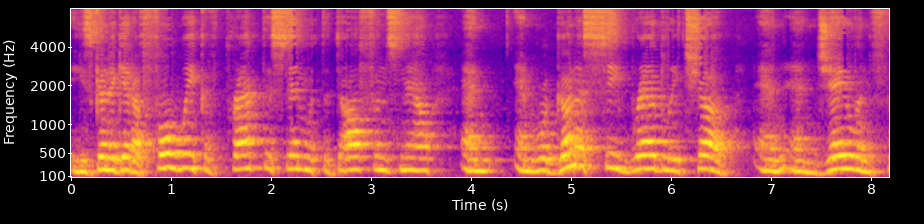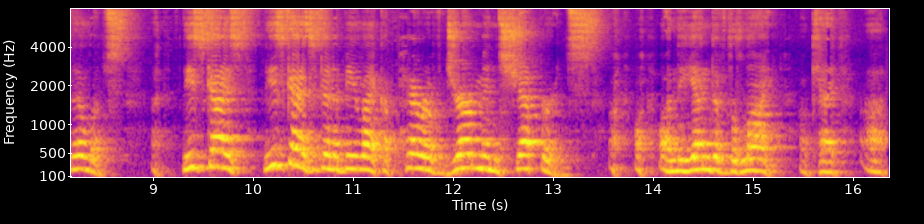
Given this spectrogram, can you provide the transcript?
he's going to get a full week of practice in with the Dolphins now and and we're going to see Bradley Chubb and and Jaelan Phillips. these guys, these guys are going to be like a pair of German shepherds on the end of the line. Okay, uh,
